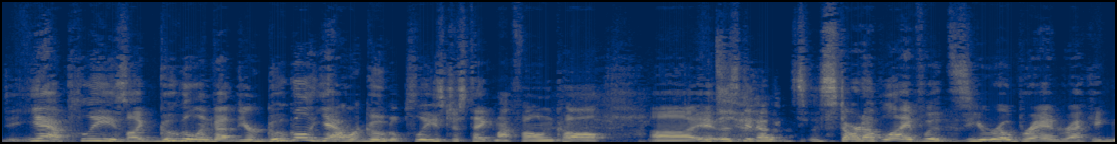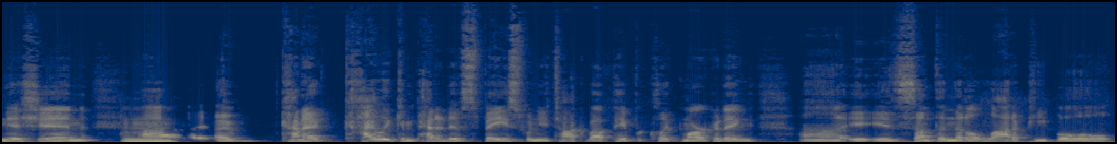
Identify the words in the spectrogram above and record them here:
Yeah, please, like Google invent. You're Google? Yeah, we're Google. Please just take my phone call. Uh, it was, you know, startup life with zero brand recognition, mm. uh, a, a kind of highly competitive space when you talk about pay per click marketing uh, is something that a lot of people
